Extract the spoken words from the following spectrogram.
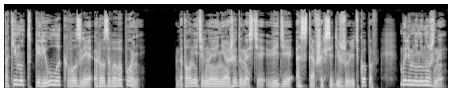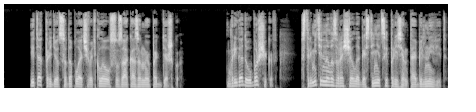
покинут переулок возле розового пони. Дополнительные неожиданности в виде оставшихся дежурить копов были мне не нужны. И так придется доплачивать Клаусу за оказанную поддержку. Бригада уборщиков стремительно возвращала гостинице презентабельный вид.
